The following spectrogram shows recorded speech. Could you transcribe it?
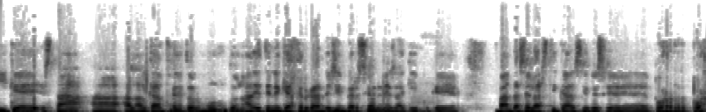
y que está a, al alcance de todo el mundo. Nadie tiene que hacer grandes inversiones aquí, mm. porque bandas elásticas, yo que sé, por, por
